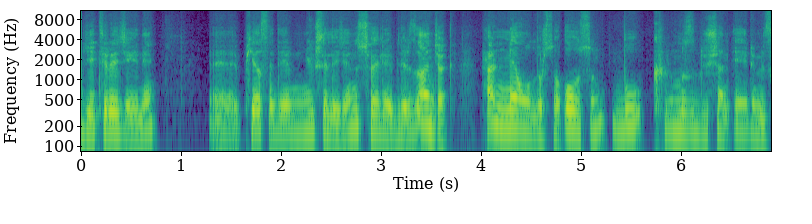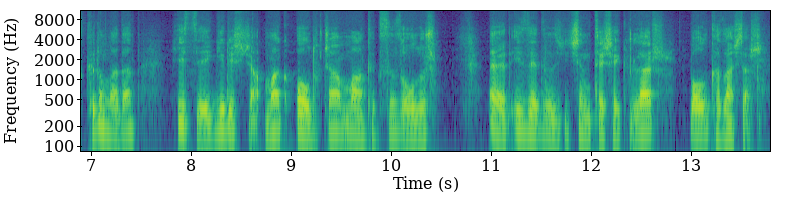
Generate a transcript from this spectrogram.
getireceğini, e, piyasa değerinin yükseleceğini söyleyebiliriz. Ancak her ne olursa olsun bu kırmızı düşen eğrimiz kırılmadan hisseye giriş yapmak oldukça mantıksız olur. Evet izlediğiniz için teşekkürler. Bol kazançlar.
